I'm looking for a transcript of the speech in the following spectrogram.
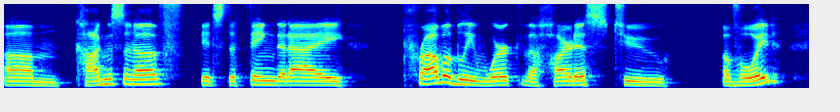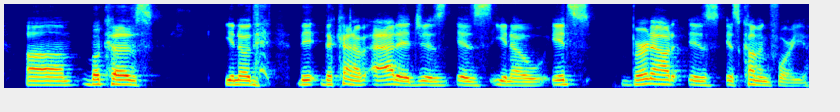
um, cognizant of. It's the thing that I probably work the hardest to avoid um, because you know the, the, the kind of adage is is you know it's burnout is is coming for you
